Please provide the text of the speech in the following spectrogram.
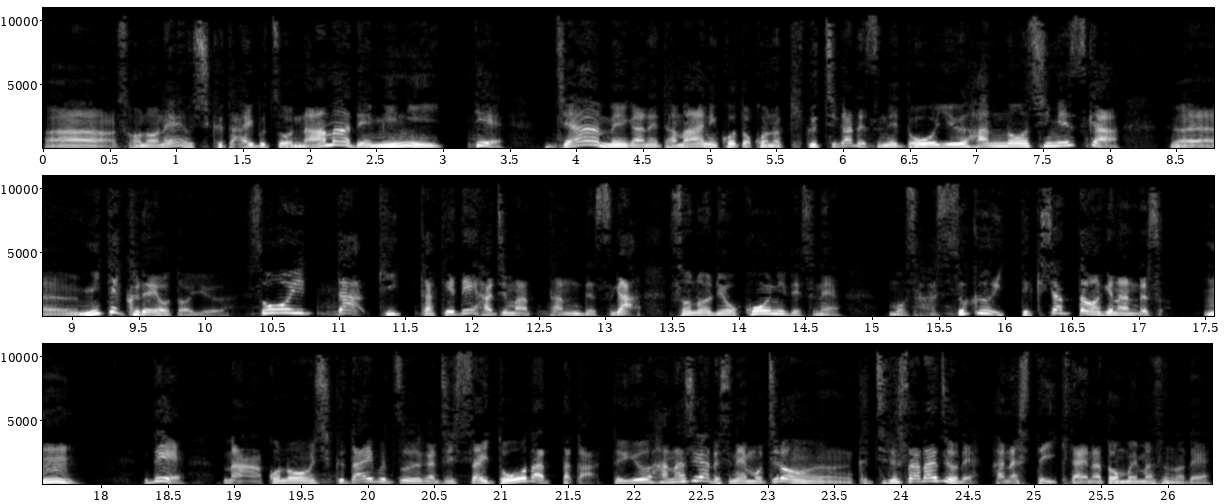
ああ、そのね、牛久大仏を生で見に行って、じゃあメガネたまにことこの菊池がですね、どういう反応を示すか、え、見てくれよという、そういったきっかけで始まったんですが、その旅行にですね、もう早速行ってきちゃったわけなんです。うん。で、まあ、この牛久大仏が実際どうだったかという話はですね、もちろん、口でさラジオで話していきたいなと思いますので、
